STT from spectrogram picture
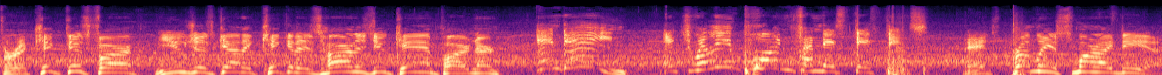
For a kick this far, you just got to kick it as hard as you can, partner. And aim. It's really important from this distance. It's probably a smart idea.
